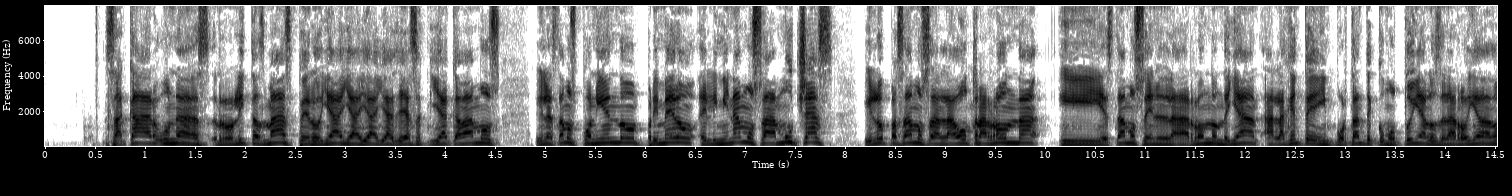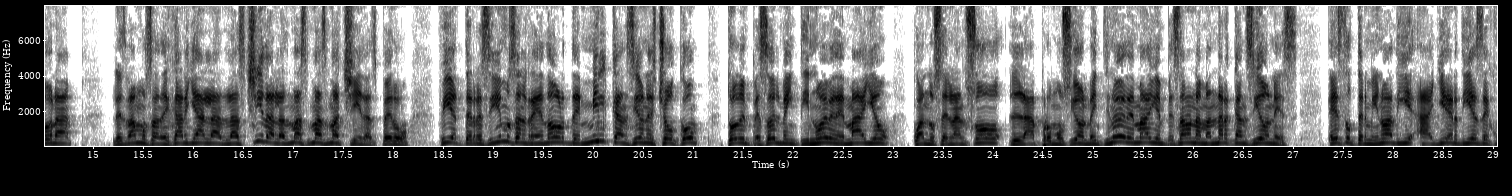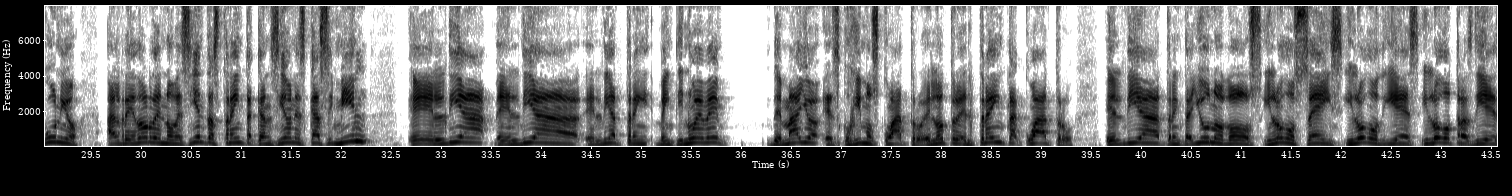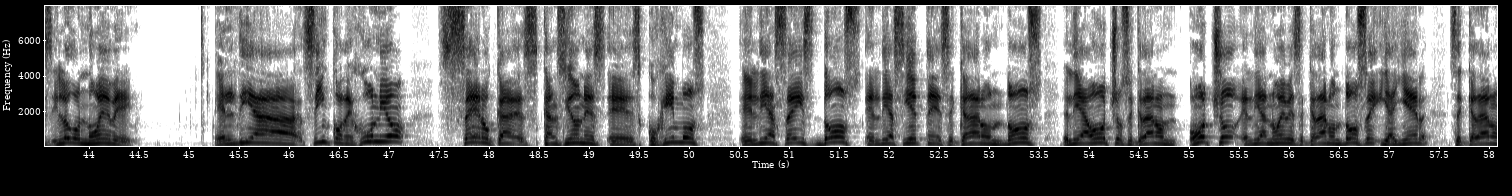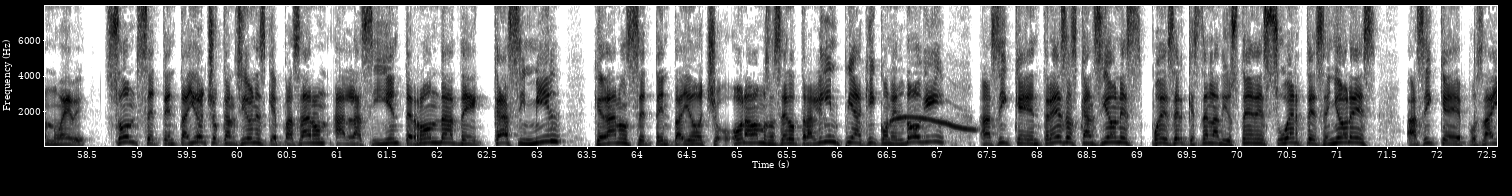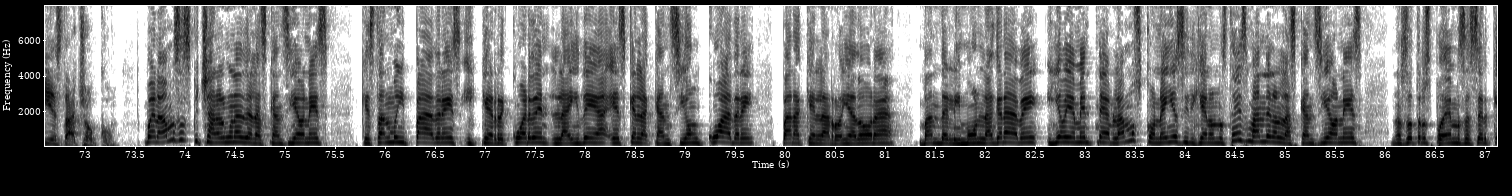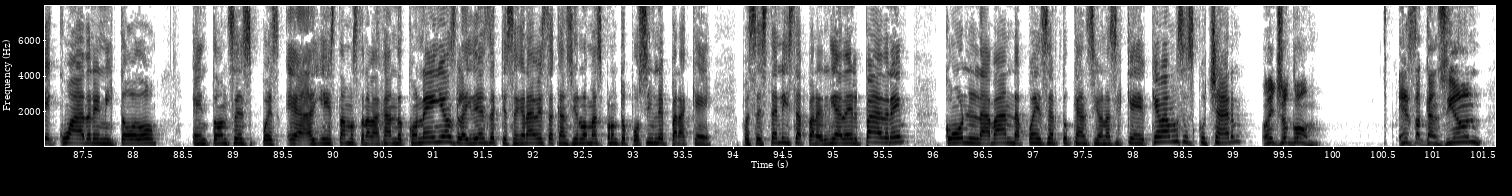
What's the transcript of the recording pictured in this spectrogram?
sacar unas rolitas más, pero ya, ya, ya, ya, ya, ya acabamos. Y la estamos poniendo. Primero eliminamos a muchas y luego pasamos a la otra ronda. Y estamos en la ronda donde ya a la gente importante como tú y a los de la arrolladora les vamos a dejar ya las, chidas, las más, más, más chidas. Pero fíjate, recibimos alrededor de mil canciones, Choco. Todo empezó el 29 de mayo, cuando se lanzó la promoción. 29 de mayo empezaron a mandar canciones. Esto terminó ayer, 10 de junio. Alrededor de 930 canciones, casi mil. El día, el día, el día 29 de mayo escogimos cuatro, el otro, el 34, el día 31, dos, y luego seis, y luego 10, y luego otras 10, y luego nueve. El día 5 de junio, cero canciones escogimos. El día 6, 2. El día 7 se quedaron 2. El día 8 se quedaron 8. El día 9 se quedaron 12. Y ayer se quedaron 9. Son 78 canciones que pasaron a la siguiente ronda de casi mil. Quedaron 78. Ahora vamos a hacer otra limpia aquí con el doggy. Así que entre esas canciones puede ser que estén la de ustedes. Suerte, señores. Así que pues ahí está Choco. Bueno, vamos a escuchar algunas de las canciones que están muy padres y que recuerden, la idea es que la canción cuadre para que la arrolladora Banda Limón la grabe. Y obviamente hablamos con ellos y dijeron, ustedes mándenos las canciones, nosotros podemos hacer que cuadren y todo. Entonces, pues eh, ahí estamos trabajando con ellos. La idea es de que se grabe esta canción lo más pronto posible para que pues esté lista para el Día del Padre. Con la banda puede ser tu canción. Así que, ¿qué vamos a escuchar? Oye, Choco, esta canción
